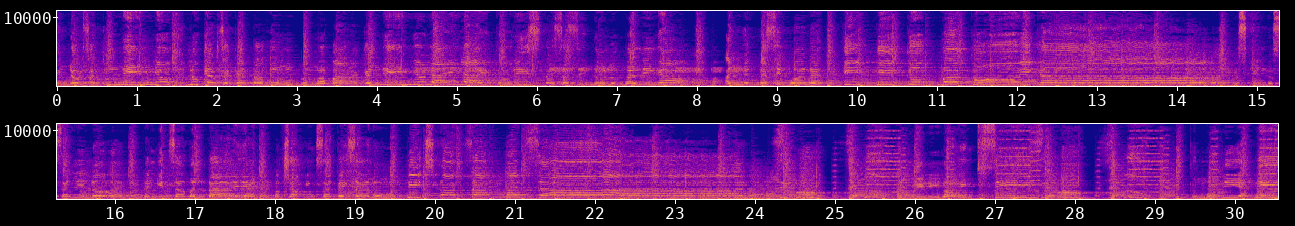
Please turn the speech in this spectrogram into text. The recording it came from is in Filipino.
Señor Santo Niño Lugar sa kanta humugugma para kaninyo Laing-laing turista sa sinulog malingaw Maanyag na si Buwana Kikigugma ko ikaw Muskilo sa liloan Langgit sa bantayan Mag-shopping sa Gaisano Mag movie at me.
